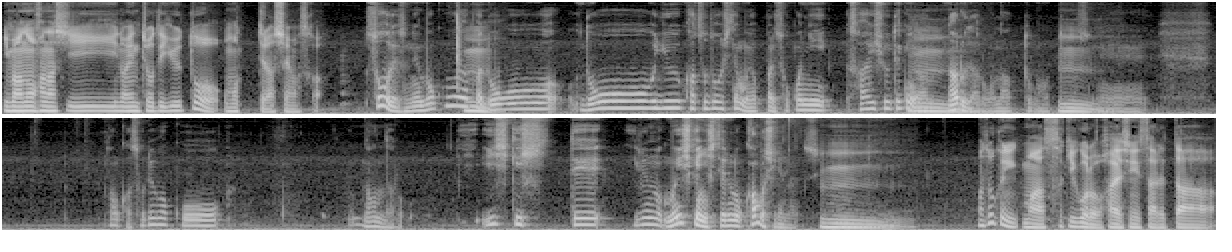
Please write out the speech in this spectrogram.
今の話の延長で言うと思ってらっしゃいますか？そうですね。僕はやっぱりどう,、どういう活動をしてもやっぱりそこに最終的にはうん。なるだろうなと思ってますね。なんかそれはこうなんだろう。意識しているの無意識にしてるのかもしれないですうよ。ね。ん、まあ、特にまあ先頃配信された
